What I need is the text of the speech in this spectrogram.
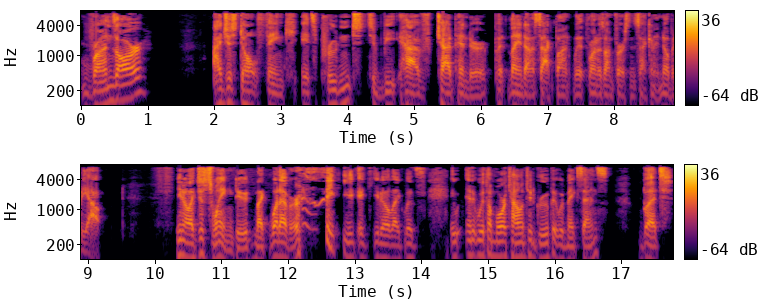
runs are, I just don't think it's prudent to be, have Chad Pinder put laying down a sac bunt with runners on first and second and nobody out. You know, like just swing, dude. Like whatever. you, you know, like let's, it, it, with a more talented group, it would make sense, but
